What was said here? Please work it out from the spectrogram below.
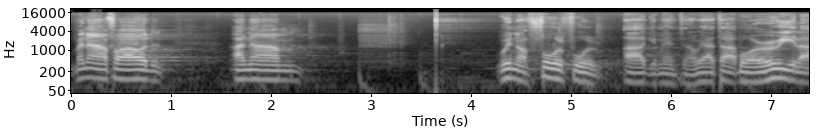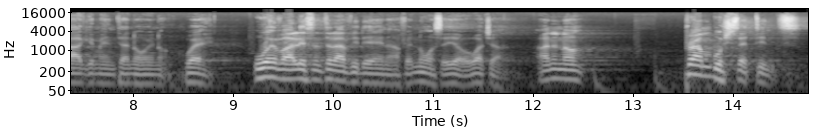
me now forward, and um, we're not full, full argument, you know. We are talking about real argument, you know, you know, where whoever listen to that video, you know, if you know, say, yo, watch out. I don't know, pram bush settings.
